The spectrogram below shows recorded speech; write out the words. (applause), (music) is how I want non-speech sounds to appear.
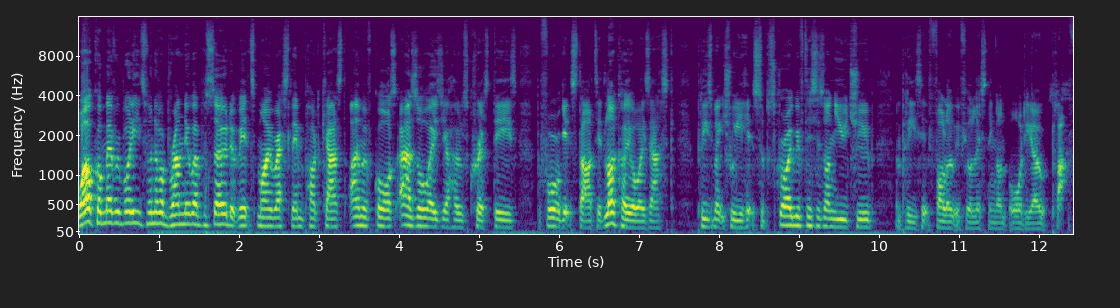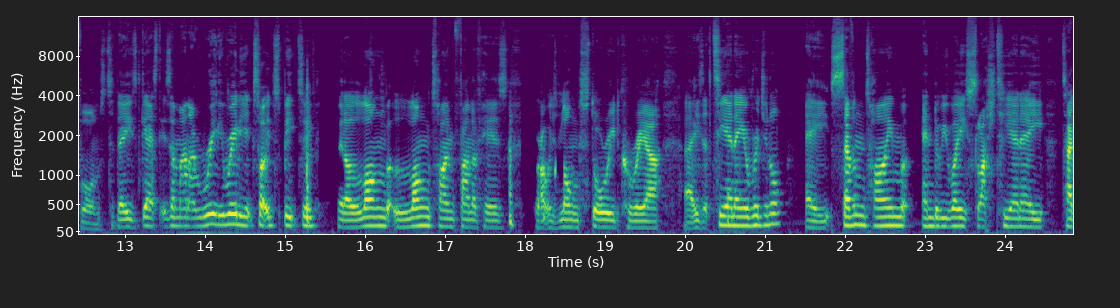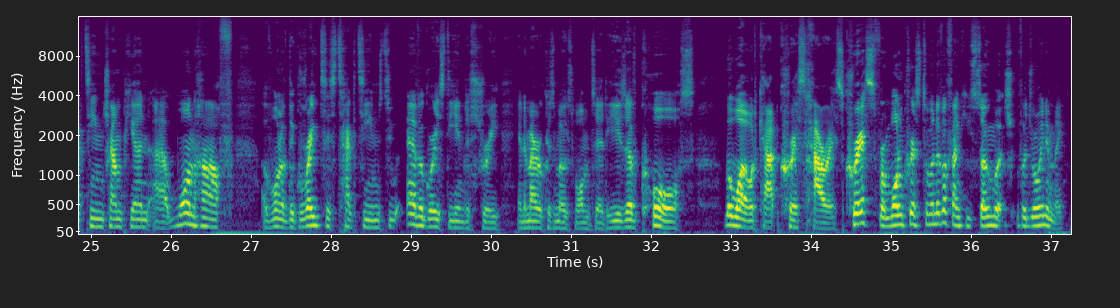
Welcome, everybody, to another brand new episode of It's My Wrestling Podcast. I'm, of course, as always, your host, Chris Dees. Before we get started, like I always ask, please make sure you hit subscribe if this is on YouTube, and please hit follow if you're listening on audio platforms. Today's guest is a man I'm really, really excited to speak to. Been a long, long time fan of his throughout his long, storied career. Uh, he's a TNA original, a seven-time NWA slash TNA tag team champion, uh, one half of one of the greatest tag teams to ever grace the industry in America's Most Wanted. He is, of course, the Wildcat, Chris Harris. Chris, from one Chris to another, thank you so much for joining me.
